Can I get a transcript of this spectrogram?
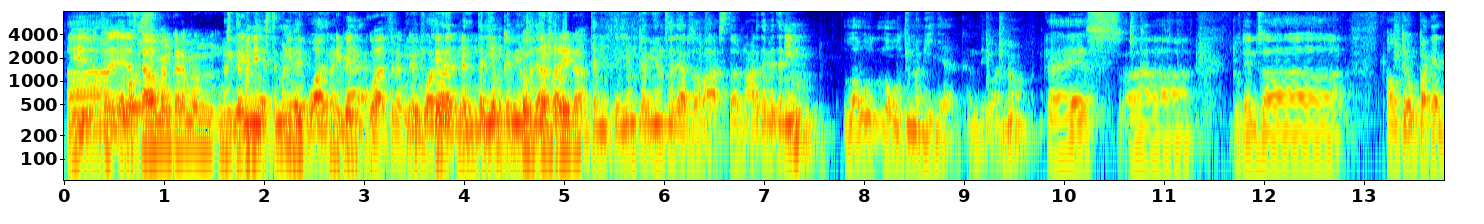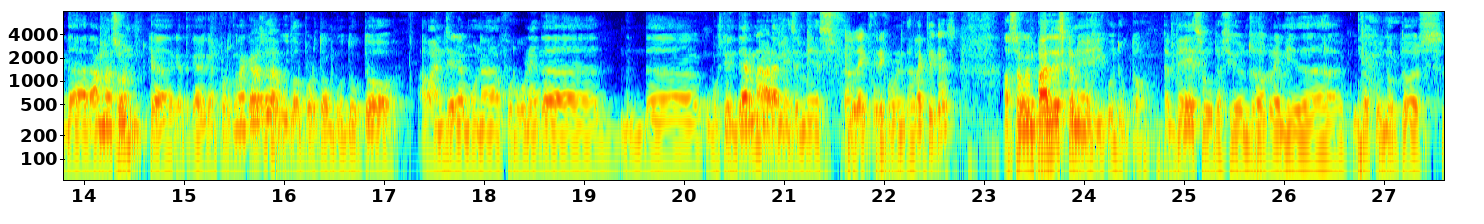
I uh, llavors, estàvem encara Estem, nivell... a, estem a nivell 4 Nivell encara. 4. Anem, Nivell 4 anem teníem camions de llargs, enrere. teníem, teníem camions de llargs abast. Doncs Ara també tenim l'última milla, que en diuen, no? Que és... Uh, tu tens uh, el teu paquet de- d'Amazon que, que, que, que et porten a casa, avui te'l porta un conductor, abans era amb una furgoneta de combustió interna, ara més a més Elèctric. furgonetes elèctriques. El següent pas és que no hi hagi conductor. També salutacions al gremi de, de conductors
